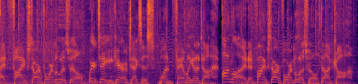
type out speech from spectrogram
at Five Star Ford Lewisville. We're taking care of Texas, one family at a time. Online at 5starfordlewisville.com.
